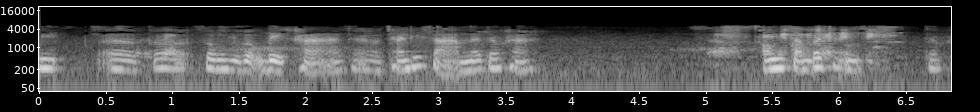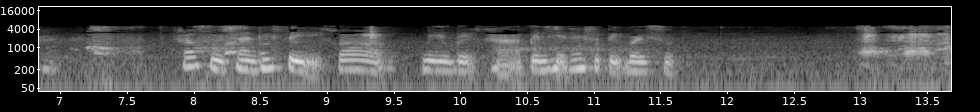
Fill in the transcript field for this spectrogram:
มีเอ่อก็ทรงอยู่กับอุเบกขาเจ้าชั้นที่สามนะเจ้าค่ะอ่าเข้าไปสู่ฌานที่สี่เจ้าค่ะ เข้าสู่ชั้นที่สี่ก็มีอุเบกขาเป็นเหตุให้สติบริสุทธิ์อ่าสาธุ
